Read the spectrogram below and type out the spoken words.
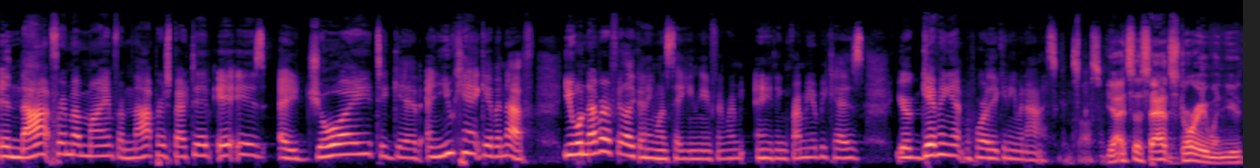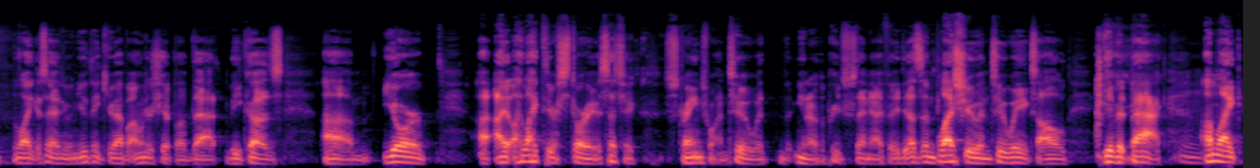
in that frame of mind, from that perspective, it is a joy to give, and you can't give enough. You will never feel like anyone's taking anything from anything from you because you're giving it before they can even ask. It's awesome. Yeah, it's a sad story when you, like I said, when you think you have ownership of that because um, you're. I, I like your story. It's such a strange one too. With you know the preacher saying, "If it doesn't bless you in two weeks, I'll give it back." I'm like,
